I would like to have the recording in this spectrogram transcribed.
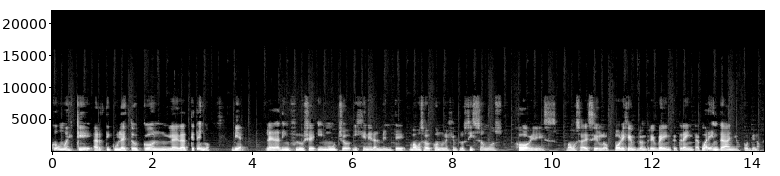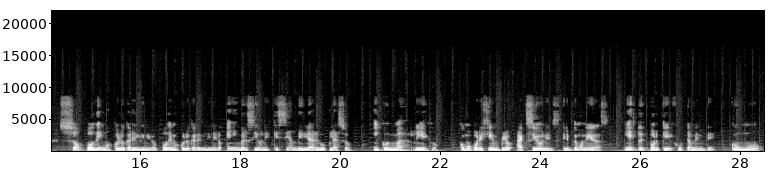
¿cómo es que articula esto con la edad que tengo? Bien, la edad influye y mucho y generalmente, vamos a ver con un ejemplo, si somos jóvenes, vamos a decirlo, por ejemplo, entre 20, 30, 40 años, ¿por qué no? podemos colocar el dinero, podemos colocar el dinero en inversiones que sean de largo plazo y con más riesgo, como por ejemplo acciones, criptomonedas. Y esto es porque justamente como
